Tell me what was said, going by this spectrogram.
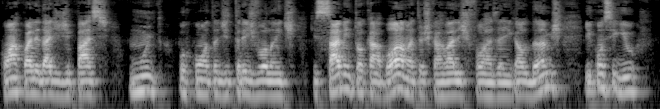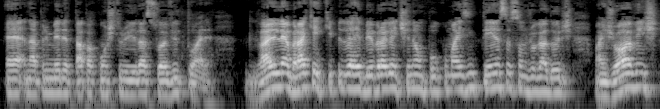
com a qualidade de passes muito por conta de três volantes que sabem tocar a bola, Matheus Carvalho, Esforza e Galdames, e conseguiu, é, na primeira etapa, construir a sua vitória. Vale lembrar que a equipe do RB Bragantino é um pouco mais intensa, são jogadores mais jovens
